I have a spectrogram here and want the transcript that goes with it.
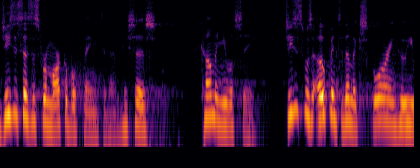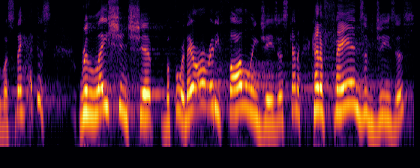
Jesus says this remarkable thing to them. He says, Come and you will see. Jesus was open to them exploring who he was. So they had this relationship before. They were already following Jesus, kind of, kind of fans of Jesus.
